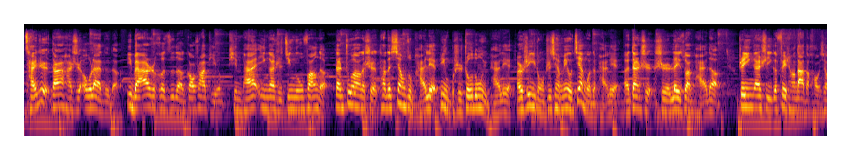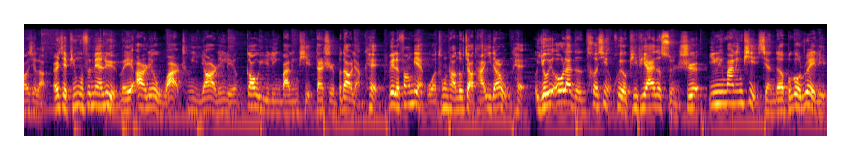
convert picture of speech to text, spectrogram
材质当然还是 OLED 的，一百二十赫兹的高刷屏，品牌应该是京东方的。但重要的是，它的像素排列并不是周冬雨排列，而是一种之前没有见过的排列。呃，但是是类钻排的，这应该是一个非常大的好消息了。而且屏幕分辨率为二六五二乘以幺二零零，高于零八零 P，但是不到两 K。为了方便，我通常都叫它一点五 K。由于 OLED 的特性会有 PPI 的损失，一零八零 P 显得不够锐利。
